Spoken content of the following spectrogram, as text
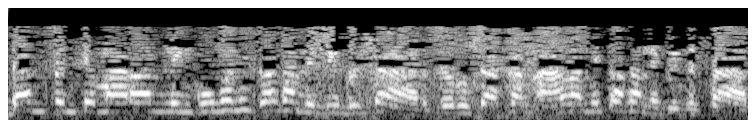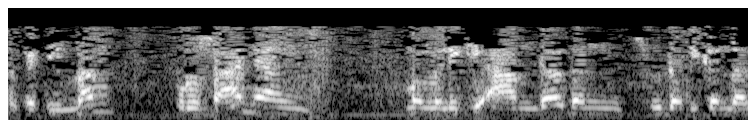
Dan pencemaran lingkungan itu akan lebih besar, kerusakan alam itu akan lebih besar ketimbang perusahaan yang memiliki amdal dan sudah dikendal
